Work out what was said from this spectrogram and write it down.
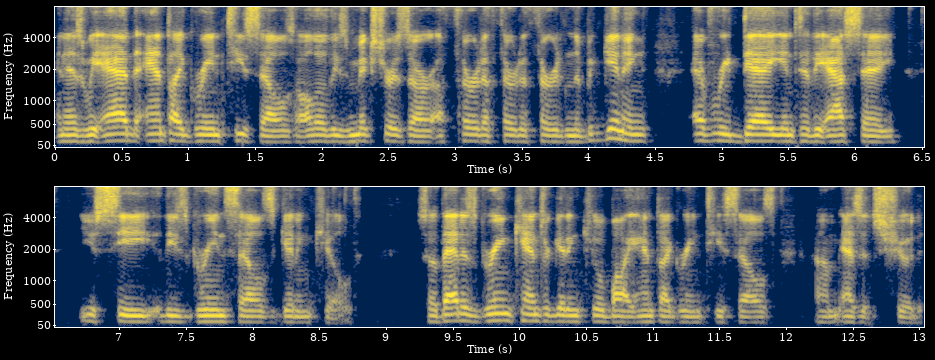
And as we add anti-green T cells, although these mixtures are a third, a third, a third in the beginning, every day into the assay, you see these green cells getting killed. So that is green cancer getting killed by anti-green T cells, um, as it should.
